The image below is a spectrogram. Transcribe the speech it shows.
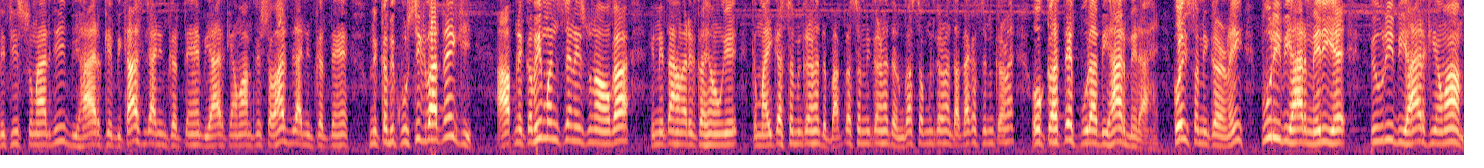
नीतीश कुमार जी बिहार के विकास की राजनीति करते हैं, बिहार के आवाम के सौहार्द की राजनीति करते हैं। उन्हें कभी कुर्सी की बात नहीं की। आपने कभी मन से नहीं सुना होगा कि नेता हमारे कहे होंगे कि माई का समीकरण है तो बाप का समीकरण है तो उनका समीकरण है, दादा का समीकरण है। वो कहते हैं, पूरा बिहार मेरा है। कोई समीकरण नहीं, पूरी बिहार मेरी है। पूरी बिहार की आवाम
